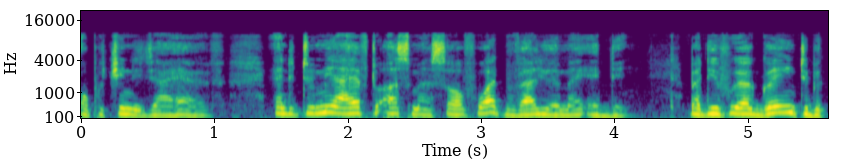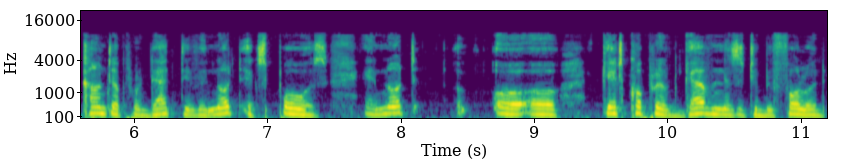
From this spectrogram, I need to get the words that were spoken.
opportunity I have. And to me, I have to ask myself, what value am I adding? But if we are going to be counterproductive and not expose and not uh, or, or get corporate governance to be followed,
